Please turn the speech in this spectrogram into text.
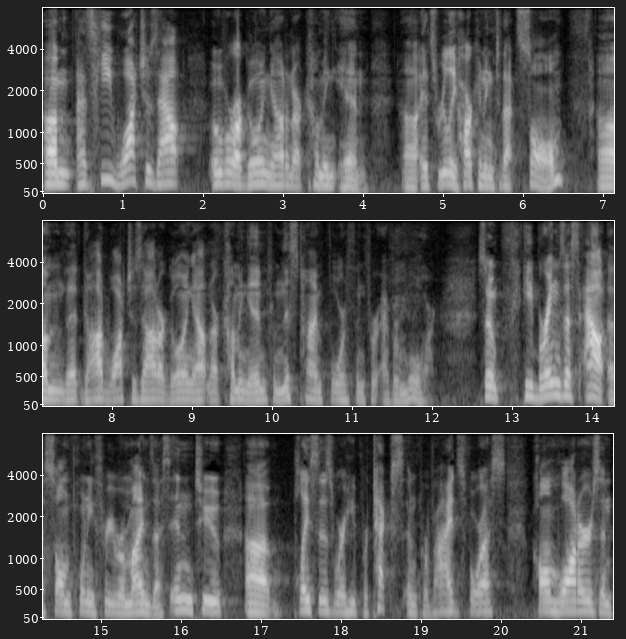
um, as he watches out over our going out and our coming in. Uh, it's really hearkening to that psalm um, that God watches out our going out and our coming in from this time forth and forevermore. So he brings us out, as Psalm 23 reminds us, into uh, places where he protects and provides for us, calm waters and,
